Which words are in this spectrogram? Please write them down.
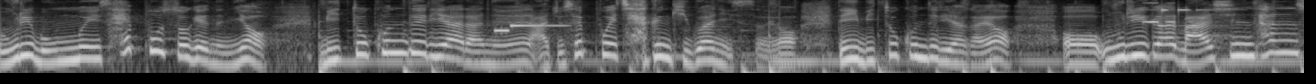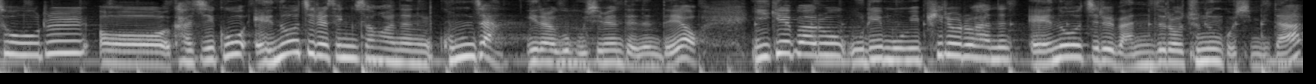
우리 몸의 세포 속에는요 미토콘드리아라는 아주 세포의 작은 기관이 있어요. 근데 이 미토콘드리아가요 어, 우리가 마신 산소를 어, 가지고 에너지를 생성하는 공장이라고 보시면 되는데요. 이게 바로 우리 몸이 필요로 하는 에너지를 만들어 주는 곳입니다.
